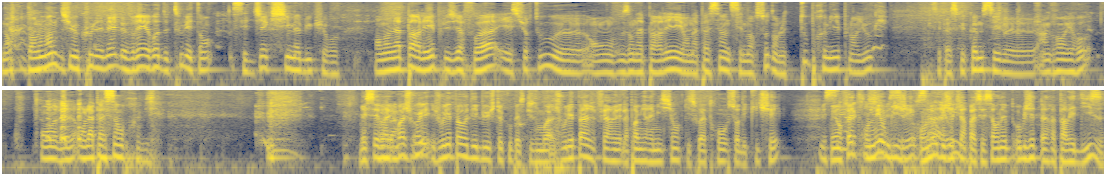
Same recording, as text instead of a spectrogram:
Non, dans le monde du ukulélé, le vrai héros de tous les temps, c'est Jake Shimabukuro. On en a parlé plusieurs fois et surtout, euh, on vous en a parlé et on a passé un de ses morceaux dans le tout premier plan Youk. C'est parce que comme c'est le- un grand héros, on l'a on l'a passé en premier. Mais c'est vrai, Voilà. moi je voulais, je voulais pas au début, je te coupe, excuse-moi, je voulais pas faire la première émission qui soit trop sur des clichés. Mais en fait, cliché, on est obligé, on est obligé de faire passer ça. On est obligé de par- parler d'Iz.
